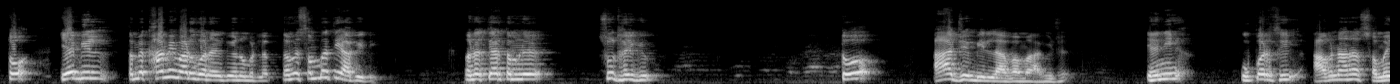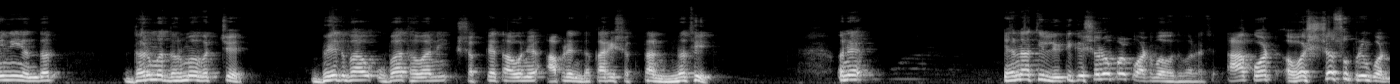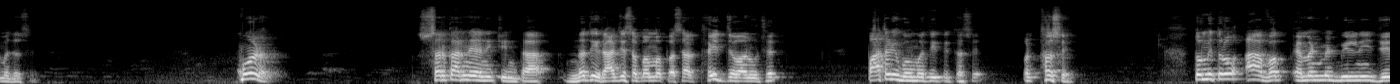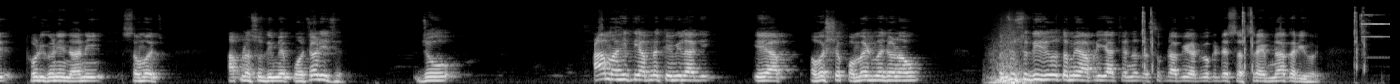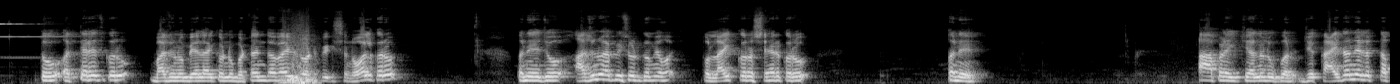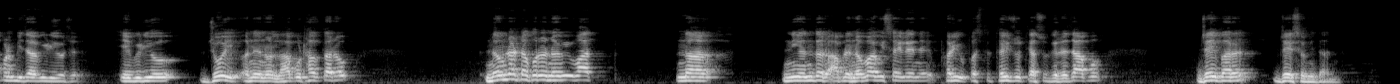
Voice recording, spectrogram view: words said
તો એ બિલ તમે ખામીવાળું બનાવ્યું હતું, એનો મતલબ. તમે સંમતિ આપી હતી. અને અત્યારે તમને શું થઈ ગયું? તો આ જે બિલ લાવવામાં આવ્યું છે, એની ઉપરથી આવનારા સમયની અંદર ધર્મ ધર્મ વચ્ચે ભેદભાવ ઊભા થવાની શક્યતાઓને આપણે નકારી શકતા નથી. અને એનાથી લિટિગેશનો પણ કોર્ટમાં વધવાના છે. આ કોર્ટ અવશ્ય સુપ્રીમ કોર્ટમાં જશે. પણ સરકારને એની ચિંતા નથી. રાજ્યસભામાં પસાર થઈ જ જવાનું છે. પાતળી બહુમતીથી થશે, પણ થશે. તો મિત્રો, આ વક્ફ એમેન્ડમેન્ટ બિલની જે થોડી ઘણી નાની સમજ આપણા સુધી મેં પહોંચાડી છે. જો આ માહિતી આપને કેવી લાગી એ આપ અવશ્ય કોમેન્ટમાં જણાવો. હજુ સુધી જો તમે આપણી આ ચેનલ અશોક ડાભી એડવોકેટે સબસ્ક્રાઈબ ના કરી હોય, તો અત્યારે જ કરો. બાજુનું બેલ આઇકોનનું બટન દબાવી નોટિફિકેશન ઓલ કરો. અને જો આજનો એપિસોડ ગમ્યો હોય, તો લાઈક કરો શેર કરો. અને આ આપણી ચેનલ ઉપર જે કાયદાને લગતા પણ બીજા વીડિયો છે, એ વીડિયો જોઈ અને એનો લાભ ઉઠાવતા રહો. નવના ટકોરે નવી વાતના ની અંદર આપણે નવા વિષય લઈને ફરી ઉપસ્થિત થઈશું. ત્યાં સુધી રજા આપો. જય ભારત, જય સંવિધાન.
